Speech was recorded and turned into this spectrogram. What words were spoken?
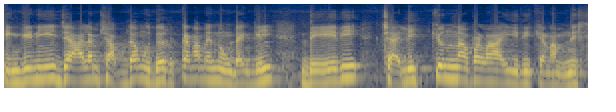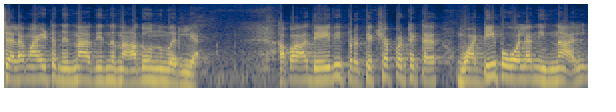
കിങ്കിണി ജാലം ശബ്ദം ഉതിർക്കണമെന്നുണ്ടെങ്കിൽ ദേവി ചലിക്കുന്നവളായിരിക്കണം. നിശ്ചലമായിട്ട് നിന്നാൽ അതിൽ നിന്ന് നാദമൊന്നും വരില്ല. അപ്പോൾ ആ ദേവി പ്രത്യക്ഷപ്പെട്ടിട്ട് വടി പോലെ നിന്നാൽ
